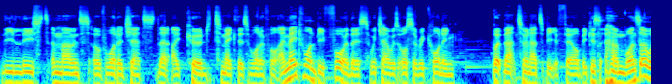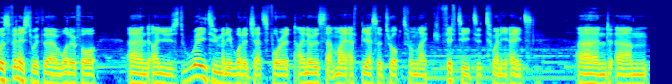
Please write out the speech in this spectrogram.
the least amount of water jets that I could to make this waterfall. I made one before this, which I was also recording, but that turned out to be a fail because um, once I was finished with the waterfall, and I used way too many water jets for it. I noticed that my FPS had dropped from like 50 to 28. And um,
